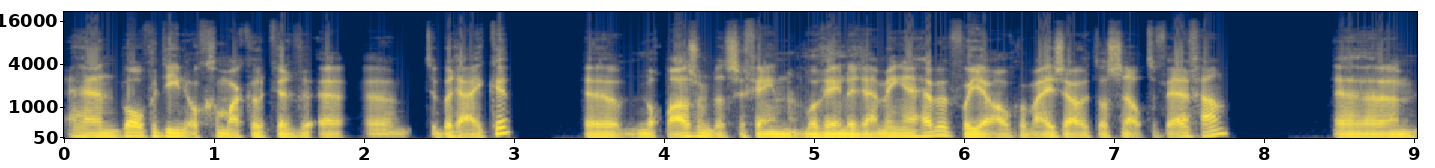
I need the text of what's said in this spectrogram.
En bovendien ook gemakkelijker uh, uh, te bereiken. Uh, nogmaals, omdat ze geen morele remmingen hebben. Voor jou, voor mij zou het al snel te ver gaan. Ehm,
